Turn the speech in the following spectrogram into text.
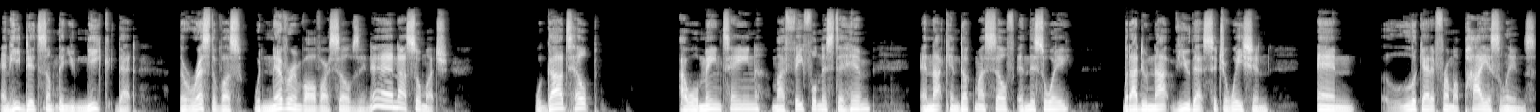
and he did something unique that the rest of us would never involve ourselves in. Eh, not so much. With God's help, I will maintain my faithfulness to him and not conduct myself in this way. But I do not view that situation and look at it from a pious lens.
